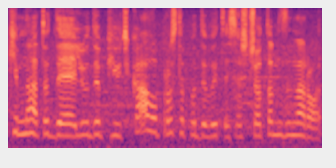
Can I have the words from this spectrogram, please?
кімнату, де люди п'ють каву, просто подивитися, що там за народ.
